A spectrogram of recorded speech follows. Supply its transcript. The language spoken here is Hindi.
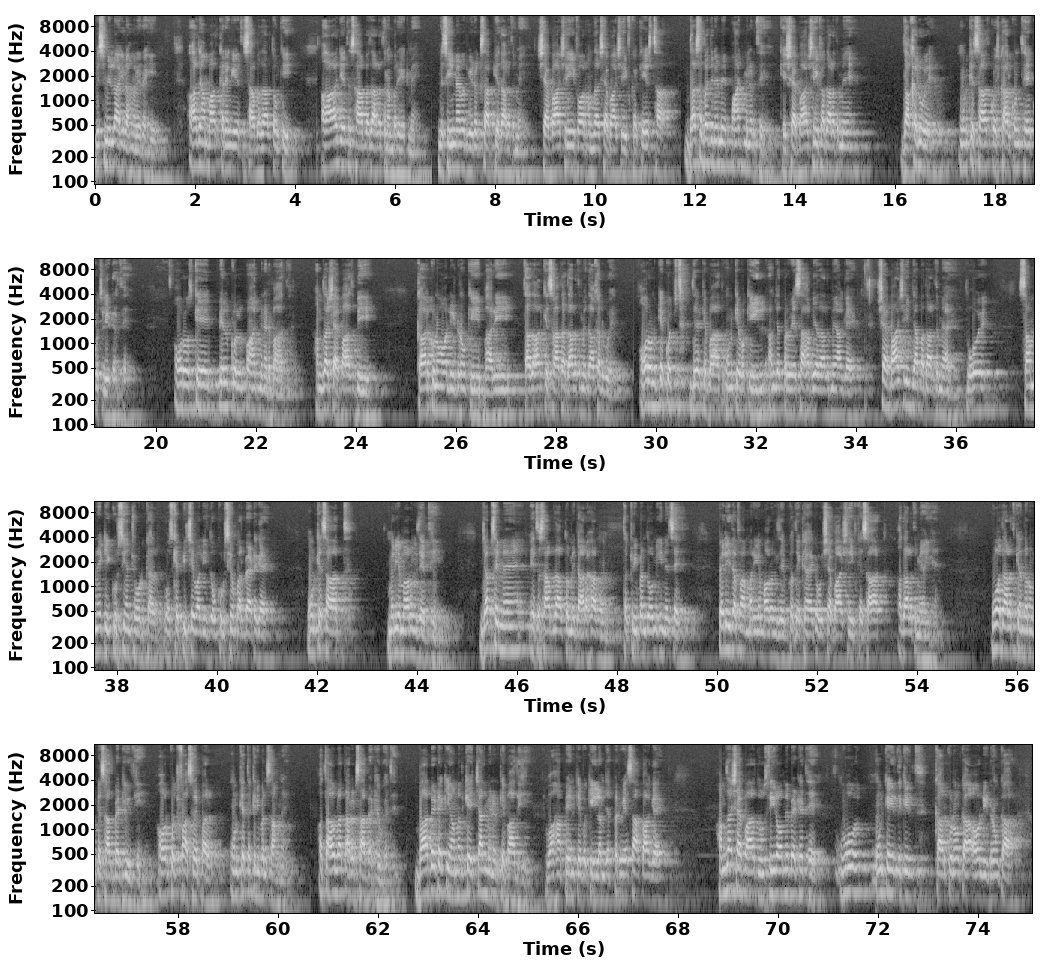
बिसमीम आज हम बात करेंगे एहतसाब अदालतों की। आज एहतसाब अदालत नंबर एक में नसीम अहमद वीरक साहब की अदालत में शहबाज शरीफ और हमजा शहबाज शरीफ का केस था। दस बजने में पाँच मिनट थे कि शहबाज शरीफ अदालत में दाखिल हुए। उनके साथ कुछ कारकुन थे, कुछ लीडर थे। और उसके बिल्कुल पाँच मिनट बाद हमजा शहबाज भी कारकुनों और लीडरों की भारी तादाद के साथ अदालत में दाखिल हुए। और उनके कुछ देर के बाद उनके वकील अमजद परवेज साहब भी अदालत में आ गए। शहबाज शरीफ जब अदालत में आए तो वो सामने की कुर्सियाँ छोड़कर उसके पीछे वाली दो कुर्सियों पर बैठ गए। उनके साथ मरियम औरंगज़ेब थी। जब से मैं एहतसाब अदालतों में जा रहा हूँ, तकरीबन दो महीने से पहली दफ़ा मरियम औरंगज़ेब को देखा है कि वो शहबाज शरीफ के साथ अदालत में आई हैं। वो अदालत के अंदर उनके साथ बैठी हुई थी और कुछ फासले पर उनके तकरीबन सामने। अताउल्ला तारड़ साहब बैठे हुए थे। बाप बेटे की आमद के चंद मिनट के बाद ही वहाँ पे इनके वकील अमजद परवेज साहब आ गए। हमजा शहबाज दूसरी रो में बैठे थे। वो उनके इर्द गिर्द कारकुनों का और लीडरों का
